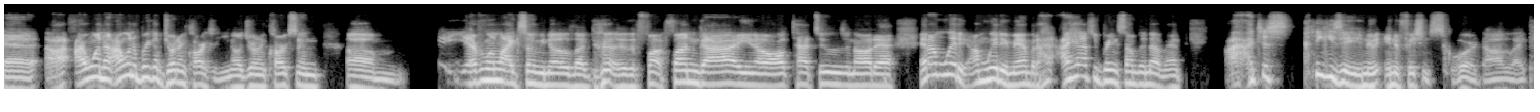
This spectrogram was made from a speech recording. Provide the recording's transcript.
uh, I want to I want to bring up Jordan Clarkson. You know, Jordan Clarkson. Um, everyone likes him, you know, like the fun, guy, you know, all tattoos and all that. And I'm with it. I'm with it, man. But I, I have to bring something up, man. I, I just I think he's an inefficient scorer, dog. Like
